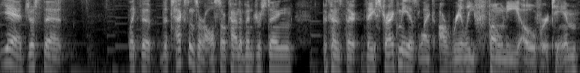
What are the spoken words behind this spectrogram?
Yeah, just that. Like the the Texans are also kind of interesting because they they strike me as like a really phony over team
